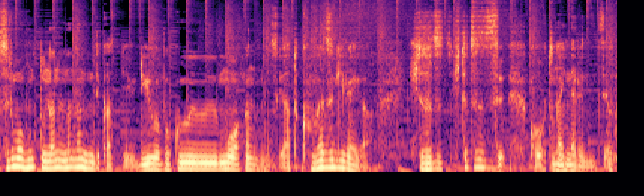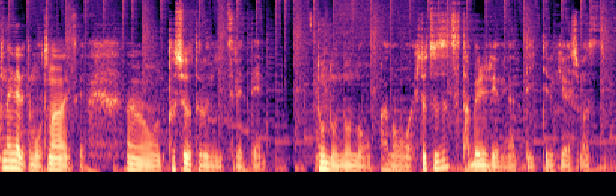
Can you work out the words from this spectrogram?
それも本当な、なんでかっていう理由は僕もわかんないんですけど、あと食わず嫌いが一つずつ、一つずつ、こう、大人になるんですよ。大人になるともう大人なんですけど、あの、年を取るにつれて、どんどんどんどん、あの、一つずつ食べれるようになっていってる気がします。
